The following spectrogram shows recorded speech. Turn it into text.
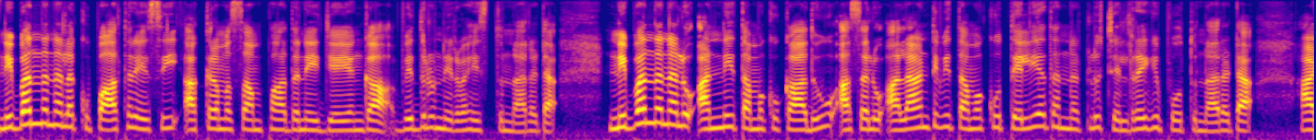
నిబంధనలకు పాతరేసి అక్రమ సంపాదనే ధ్యేయంగా విధులు నిర్వహిస్తున్నారట. నిబంధనలు అన్నీ తమకు కాదు అసలు అలాంటివి తమకు తెలియదన్నట్లు చెలరేగిపోతున్నారట ఆ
